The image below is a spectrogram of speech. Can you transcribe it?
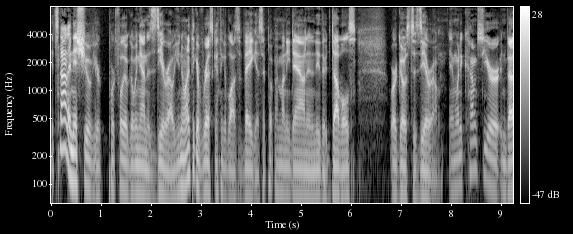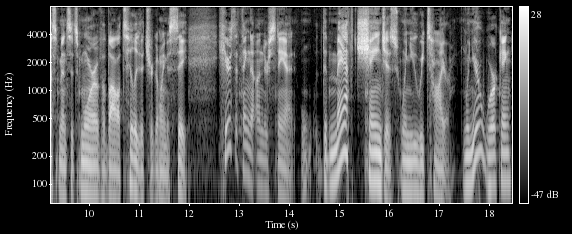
it's not an issue of your portfolio going down to zero. You know, when I think of risk, I think of Las Vegas. I put my money down and it either doubles or it goes to zero. And when it comes to your investments, it's more of a volatility that you're going to see. Here's the thing to understand the math changes when you retire. When you're working,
